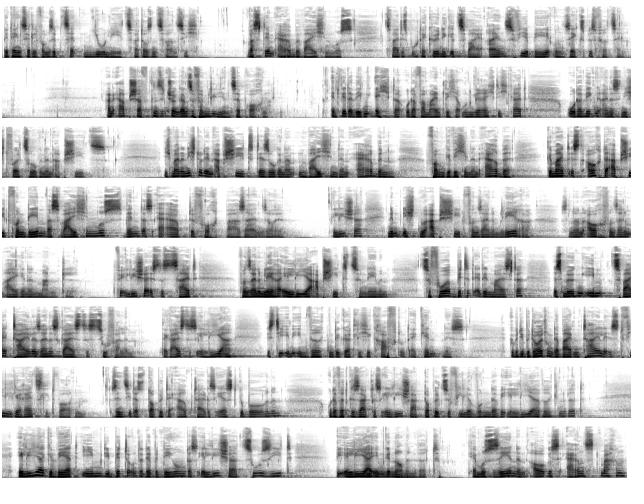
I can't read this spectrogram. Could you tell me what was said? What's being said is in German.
Bedenkzettel vom 17. Juni 2020. Was dem Erbe weichen muss. Zweites Buch der Könige 2, 1, 4b und 6 bis 14. An Erbschaften sind schon ganze Familien zerbrochen. Entweder wegen echter oder vermeintlicher Ungerechtigkeit oder wegen eines nicht vollzogenen Abschieds. Ich meine nicht nur den Abschied der sogenannten weichenden Erben vom gewichenen Erbe, Gemeint ist auch der Abschied von dem, was weichen muss, wenn das Ererbte fruchtbar sein soll. Elisha nimmt nicht nur Abschied von seinem Lehrer, sondern auch von seinem eigenen Mantel. Für Elisha ist es Zeit, von seinem Lehrer Elia Abschied zu nehmen. Zuvor bittet er den Meister, es mögen ihm zwei Teile seines Geistes zufallen. Der Geist des Elia ist die in ihm wirkende göttliche Kraft und Erkenntnis. Über die Bedeutung der beiden Teile ist viel gerätselt worden. Sind sie das doppelte Erbteil des Erstgeborenen? Oder wird gesagt, dass Elisha doppelt so viele Wunder wie Elia wirken wird? Elia gewährt ihm die Bitte unter der Bedingung, dass Elisha zusieht, wie Elia ihm genommen wird. Er muss sehenden Auges ernst machen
